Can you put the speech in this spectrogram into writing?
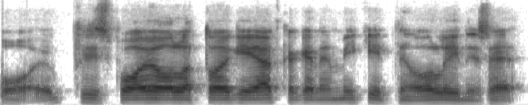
Voi, siis voi olla toikin jätkä, kenen mikit ne oli, niin se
